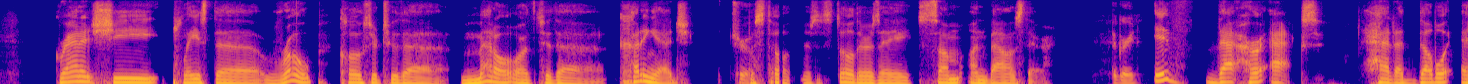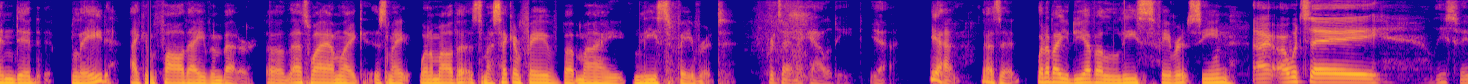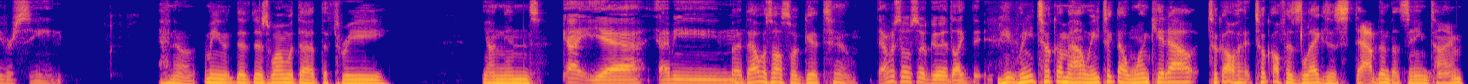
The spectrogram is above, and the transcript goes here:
Granted, she placed the rope closer to the metal or to the cutting edge. True. But still, there's still there's a some unbalance there. Agreed. If that her axe had a double-ended blade, I can follow that even better. So that's why I'm like, it's my one of my other, it's my second fave, but my least favorite. For technicality. Yeah. Yeah, that's it. What about you? Do you have a least favorite scene? I, I would say least favorite scene. I know. I mean, there's one with the the three youngins. Uh, yeah, I mean, but that was also good too. That was also good. Like the, he, when he took him out, when he took that one kid out, took off took off his legs and stabbed him at the same time.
